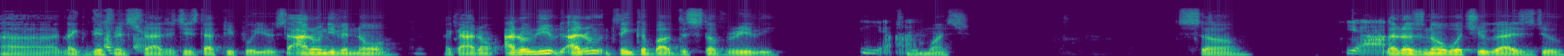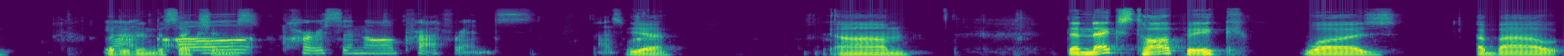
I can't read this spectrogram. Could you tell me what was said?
uh like different strategies that people use. I don't even know. Like I don't I don't even I don't think about this stuff really Yeah. too much. So Yeah. let us know what you guys do. Put yeah, it in the all sections. Personal preference as well. Yeah. Um the next topic was about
